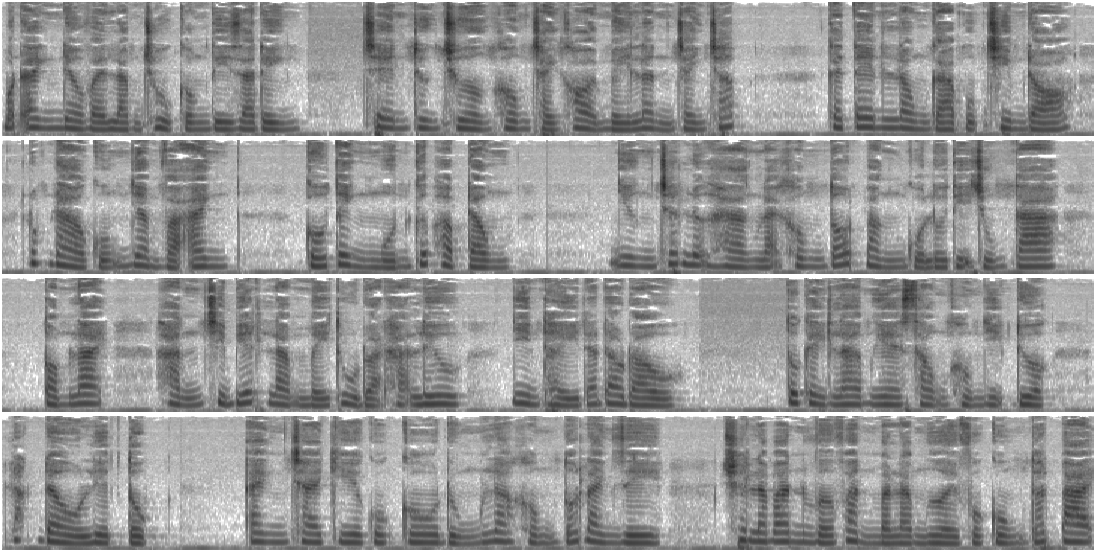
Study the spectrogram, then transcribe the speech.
Bọn anh đều phải làm chủ công ty gia đình. Trên thương trường không tránh khỏi mấy lần tranh chấp. Cái tên lòng gà bụng chim đó Lúc nào cũng nhằm vào anh, Cố tình muốn cướp hợp đồng. Nhưng chất lượng hàng lại không tốt bằng của lôi thị chúng ta. Tóm lại, Hắn chỉ biết làm mấy thủ đoạn hạ lưu, Nhìn thấy đã đau đầu. Tô Cảnh Lam nghe xong không nhịn được, Lắc đầu liên tục. Anh trai kia của cô đúng là không tốt lành gì. Chuyện làm ăn vớ vẩn mà làm người vô cùng thất bại.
